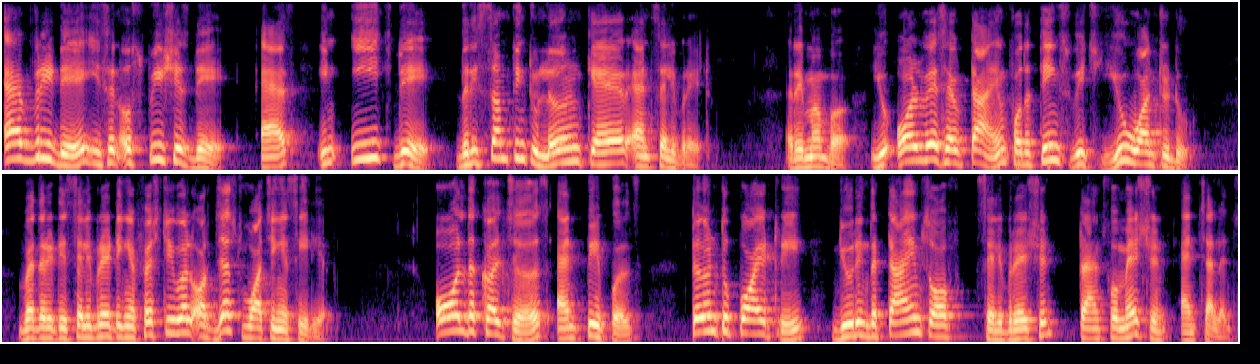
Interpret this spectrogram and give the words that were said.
Every day is an auspicious day, as in each day there is something to learn, care, and celebrate. Remember, you always have time for the things which you want to do, whether it is celebrating a festival or just watching a serial. All the cultures and peoples turn to poetry during the times of celebration, transformation, and challenge.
